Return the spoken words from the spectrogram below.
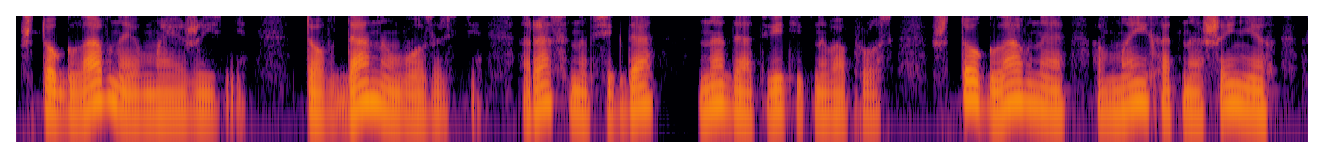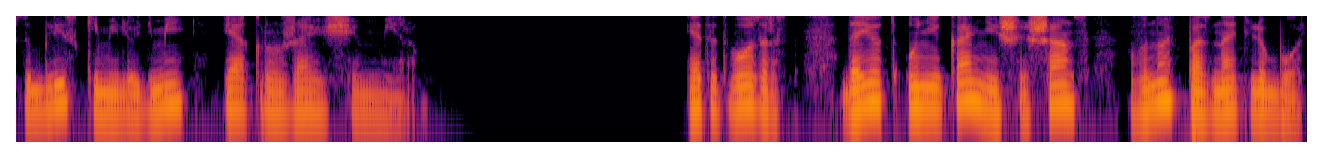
что главное в моей жизни, то в данном возрасте раз и навсегда надо ответить на вопрос, что главное в моих отношениях с близкими людьми и окружающим миром. Этот возраст дает уникальнейший шанс вновь познать любовь,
